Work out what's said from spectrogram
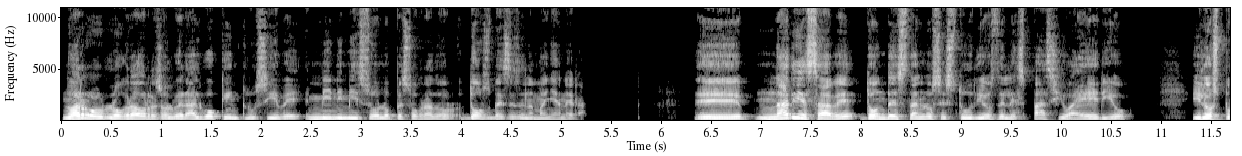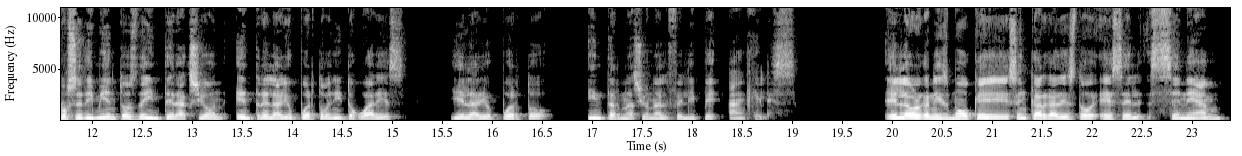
No ha logrado resolver algo que inclusive minimizó López Obrador dos veces en la mañanera. Eh, nadie sabe dónde están los estudios del espacio aéreo y los procedimientos de interacción entre el Aeropuerto Benito Juárez y el Aeropuerto Internacional Felipe Ángeles. El organismo que se encarga de esto es el CENEAM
